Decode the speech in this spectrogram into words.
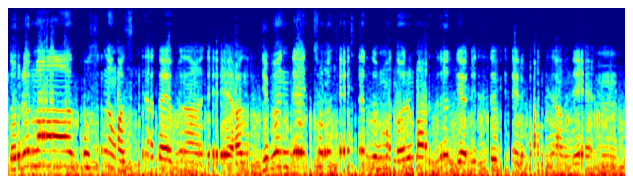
ノルマ越すのが好きなタイプなので、あの自分で調整しつつもノルマをずっとやり続けてる感じなので、うん。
